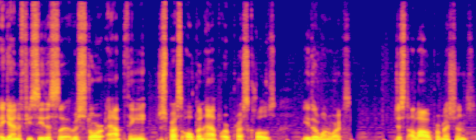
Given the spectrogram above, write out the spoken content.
Again if you see this uh, restore app thingy just press open app or press close. Either one works. Just allow permissions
